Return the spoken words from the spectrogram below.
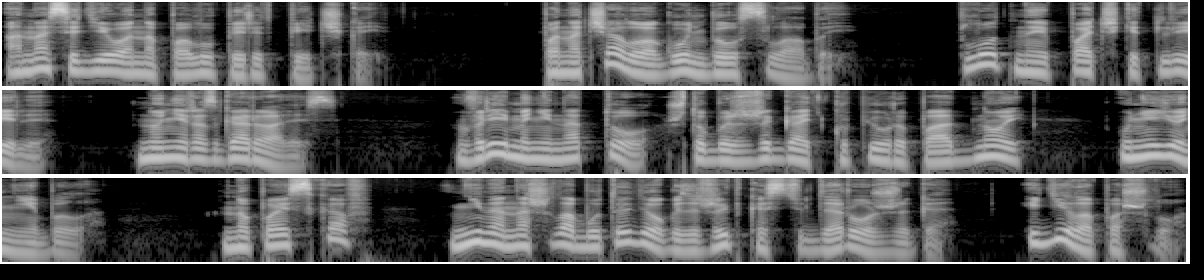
Она сидела на полу перед печкой. Поначалу огонь был слабый. Плотные пачки тлели, но не разгорались. Времени на то, чтобы сжигать купюры по одной, у нее не было. Но поискав, Нина нашла бутылек с жидкостью для розжига. И дело пошло.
